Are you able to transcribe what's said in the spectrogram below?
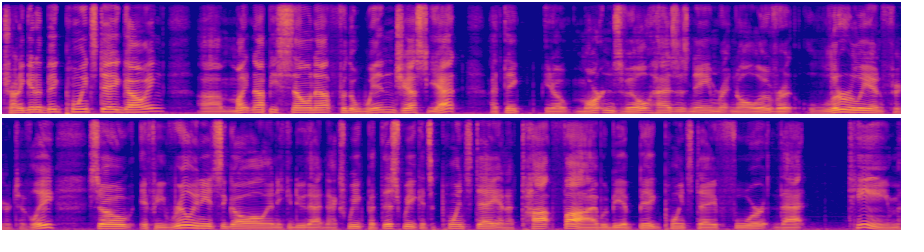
trying to get a big points day going. Uh, might not be selling out for the win just yet. I think you know, Martinsville has his name written all over it, literally and figuratively. So if he really needs to go all in, he can do that next week. But this week, it's a points day, and a top five would be a big points day for that team.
